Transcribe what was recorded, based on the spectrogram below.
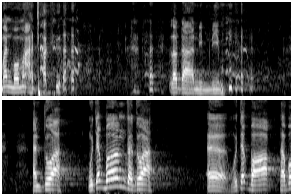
มันบ่มาจักเถือเราด่านิ่มๆอันตัวหูจักเบิ้งแต่ตัว เออหูจักบอก ถ้าบ่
